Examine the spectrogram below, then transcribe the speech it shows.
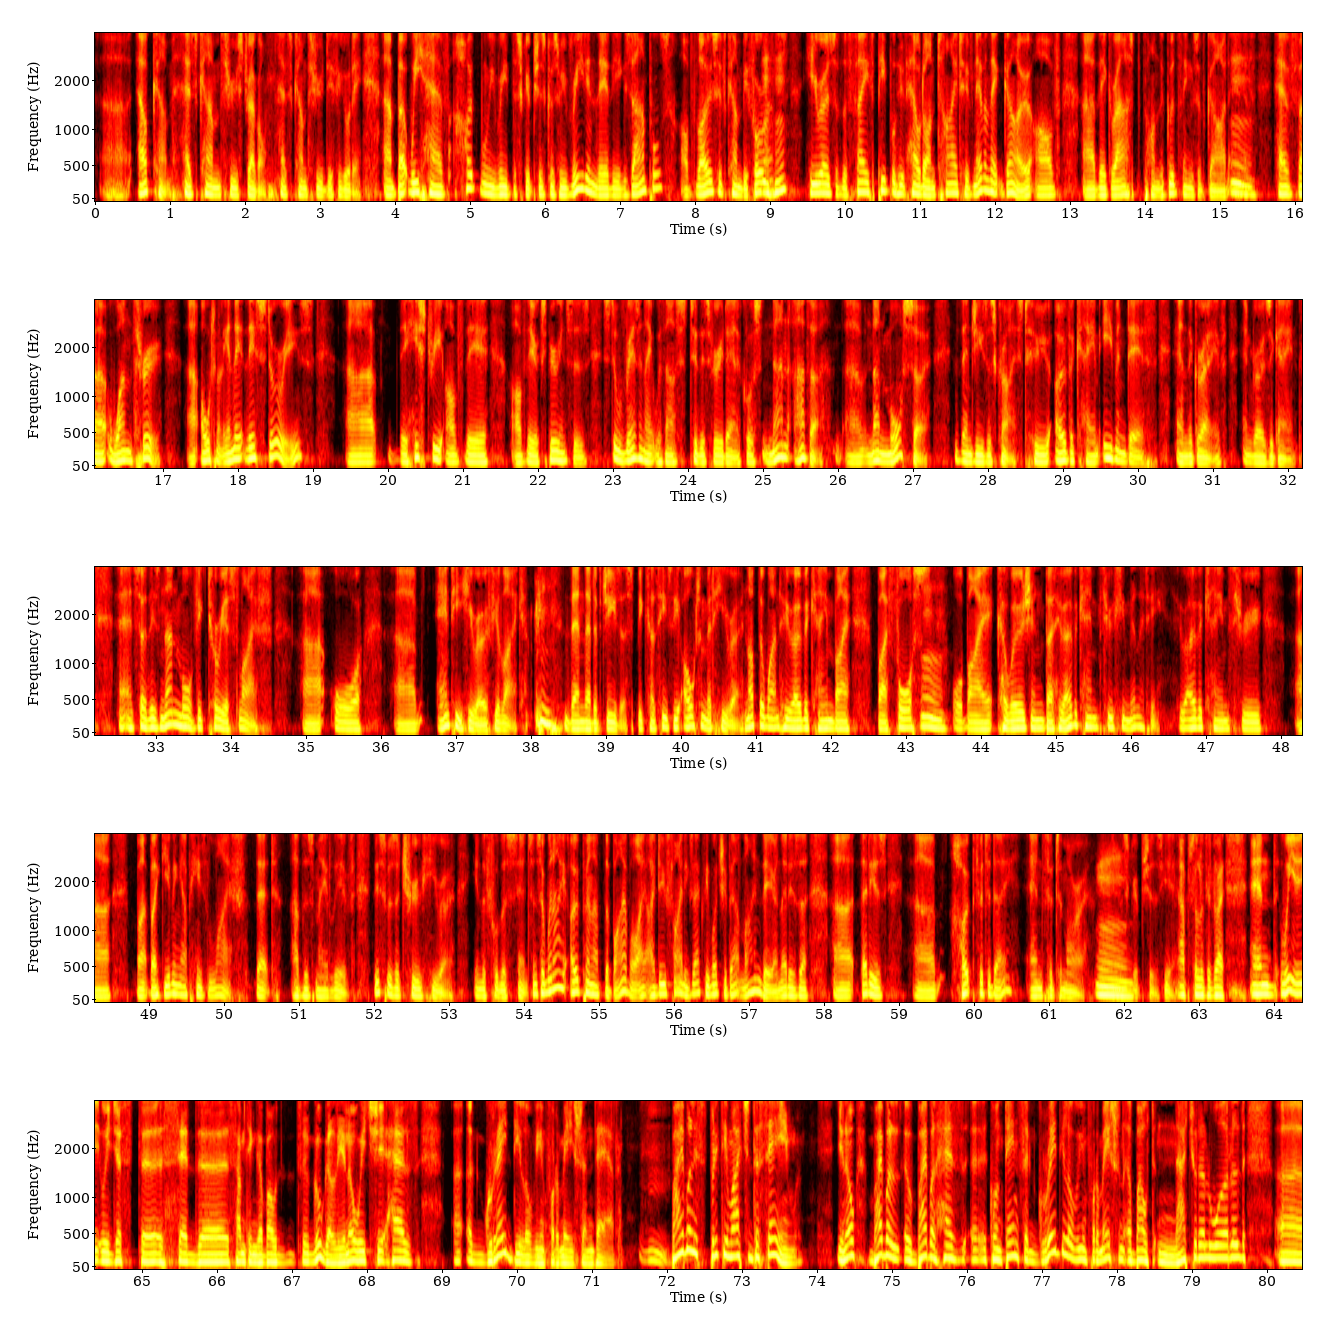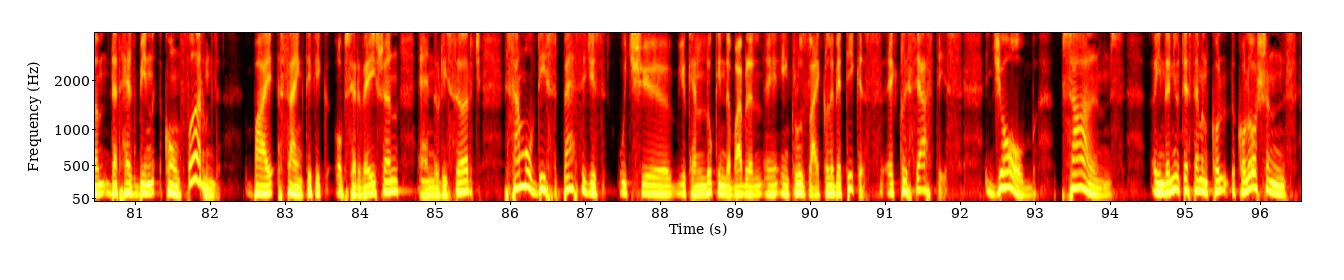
uh, outcome has come through struggle, has come through difficulty. Uh, but we have hope when we read the scriptures because we read in there the examples of those who've come before mm-hmm. us, heroes of the faith, people who've held on tight, who've never let go of uh, their grasp upon the good things of God mm. and have, have uh, won through uh, ultimately. And their, their stories uh, the history of their of their experiences still resonate with us to this very day. And of course, none other, uh, none more so than Jesus Christ, who overcame even death and the grave and rose again. And so, there's none more victorious life uh, or uh, anti-hero, if you like, than that of Jesus, because he's the ultimate hero, not the one who overcame by by force mm. or by coercion, but who overcame through humility, who overcame through uh, by, by giving up his life that others may live. This was a true hero in the fullest sense. And so when I open up the Bible, I, I do find exactly what you've outlined there, and that is a uh, that is uh, hope for today and for tomorrow mm. in the scriptures. Yeah, absolutely right. And we we just uh, said uh, something about Google, you know, which has a, a great deal of information there. Mm. Bible is pretty much the same. You know, Bible uh, Bible has uh, contains a great deal of information about natural world um, that has been confirmed by scientific observation and research. Some of these passages, which uh, you can look in the Bible, uh, includes like Leviticus, Ecclesiastes, Job, Psalms, in the New Testament, Col- Colossians.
